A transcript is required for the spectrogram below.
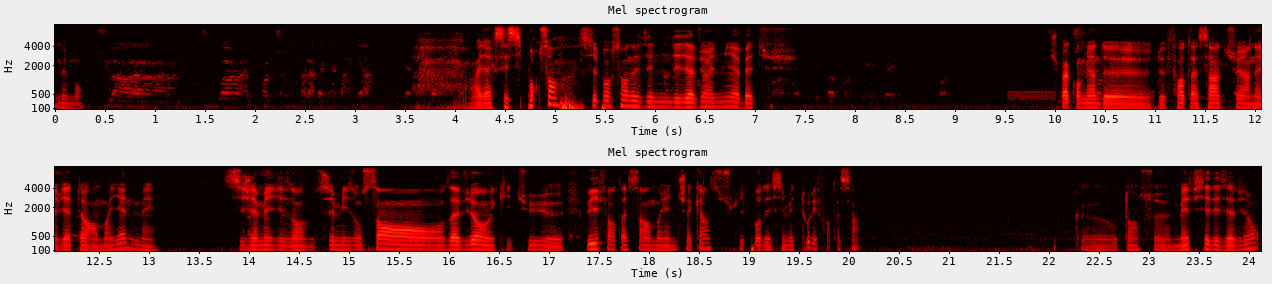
Mais bon. On va dire que c'est 6%. 6% des, des avions ennemis abattus. Je sais pas combien de, de fantassins tuent un aviateur en moyenne, mais si jamais ils ont, si jamais ils ont 100 avions et qui tuent euh, 8 fantassins en moyenne chacun, ça suffit pour décimer tous les fantassins. Donc, euh, autant se méfier des avions.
